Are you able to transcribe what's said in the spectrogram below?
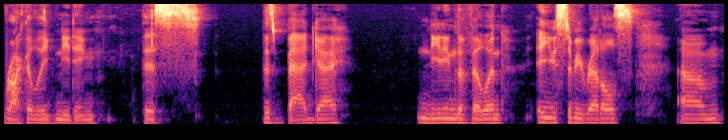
rocket league needing this this bad guy needing the villain it used to be Reddles, um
